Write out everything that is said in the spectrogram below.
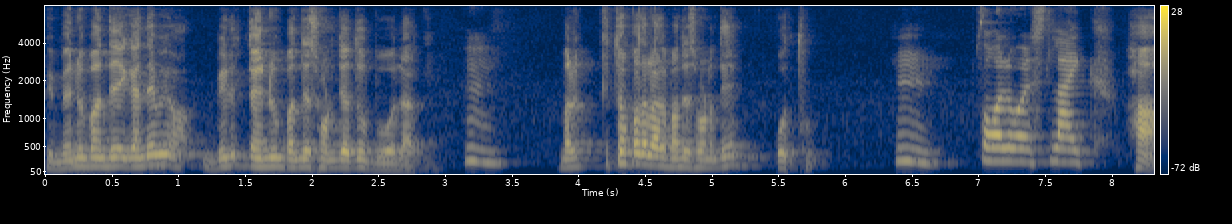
ਵੀ ਮੈਨੂੰ ਬੰਦੇ ਕਹਿੰਦੇ ਵੀ ਵੀਰ ਤੈਨੂੰ ਬੰਦੇ ਸੁਣਦੇ ਆ ਤੂੰ ਬੋਲ ਆ। ਹੂੰ। ਮਤਲਬ ਕਿੱਥੋਂ ਪਤਾ ਲੱਗਦਾ ਬੰਦੇ ਸੁਣਦੇ ਆ? ਉੱਥੋਂ। ਹੂੰ। ਫਾਲੋਅਰਸ ਲਾਈਕ ਹਾਂ।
